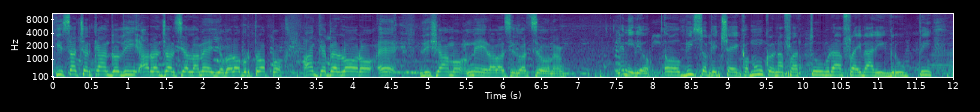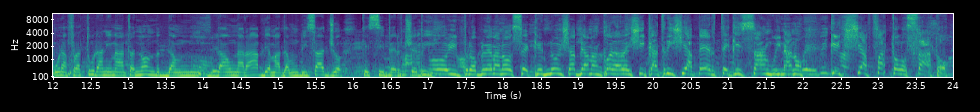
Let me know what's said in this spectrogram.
chi sta cercando di arrangiarsi alla meglio, però purtroppo anche per loro è diciamo, nera la situazione. Emilio, ho visto che c'è comunque una frattura fra i vari gruppi, una frattura animata non da, un, da, una rabbia ma da un disagio che si percepisce. Noi il problema nostro è che noi abbiamo ancora le cicatrici aperte che sanguinano, che ci ha fatto lo Stato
